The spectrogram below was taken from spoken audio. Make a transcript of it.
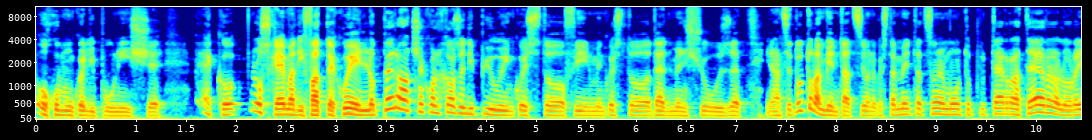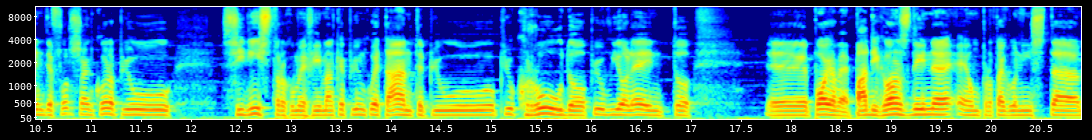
o comunque li punisce Ecco, lo schema di fatto è quello, però c'è qualcosa di più in questo film, in questo Dead Man Shoes. Innanzitutto l'ambientazione, questa ambientazione molto più terra a terra lo rende forse ancora più sinistro come film, anche più inquietante, più, più crudo, più violento. Eh, poi, vabbè, Paddy Consdin è un protagonista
